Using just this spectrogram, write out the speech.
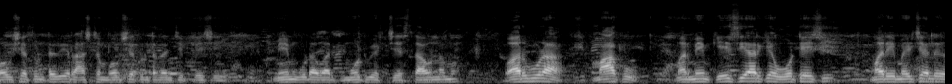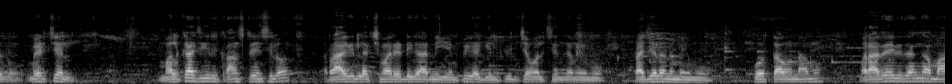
భవిష్యత్తు ఉంటుంది రాష్ట్రం భవిష్యత్తు ఉంటుందని చెప్పేసి మేము కూడా వారికి మోటివేట్ చేస్తూ ఉన్నాము. వారు కూడా మాకు మరి మేము కేసీఆర్కే ఓటేసి మరి మెడ్చల్ మెడ్చల్ మల్కాజిగిరి కాన్స్టిట్యున్సీలో రాగిరి లక్ష్మారెడ్డి గారిని ఎంపీగా గెలిపించవలసిందిగా మేము ప్రజలను మేము కోరుతా ఉన్నాము. మరి అదేవిధంగా మా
